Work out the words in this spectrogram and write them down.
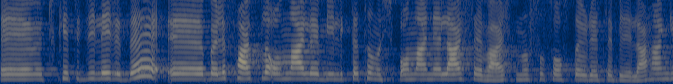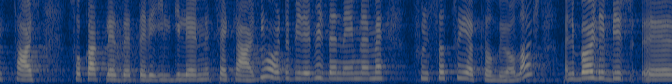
e, tüketicileri de e, böyle farklı onlarla birlikte tanışıp onlar neler sever, nasıl soslar üretebilirler, hangi tarz sokak lezzetleri ilgilerini çeker diye orada birebir deneyimleme fırsatı yakalıyorlar. Hani böyle bir e,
